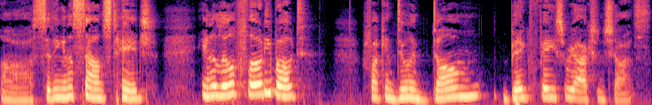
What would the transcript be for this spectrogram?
uh, sitting in a soundstage in a little floaty boat fucking doing dumb big face reaction shots.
